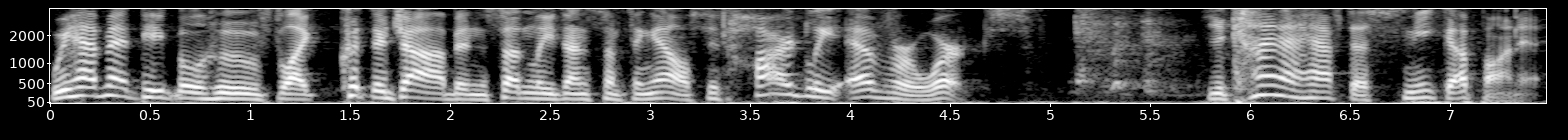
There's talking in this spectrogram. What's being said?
We have met people who've like quit their job and suddenly done something else. It hardly ever works. You kind of have to sneak up on it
